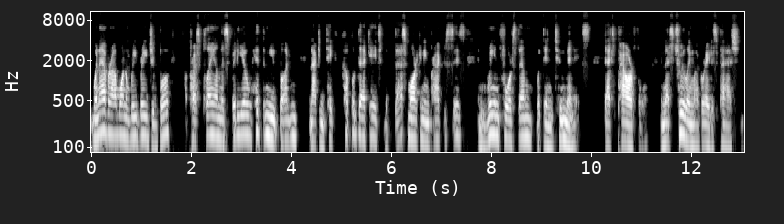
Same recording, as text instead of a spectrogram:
whenever I want to reread your book, I press play on this video, hit the mute button, and I can take a couple decades of the best marketing practices and reinforce them within two minutes. That's powerful, and that's truly my greatest passion.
